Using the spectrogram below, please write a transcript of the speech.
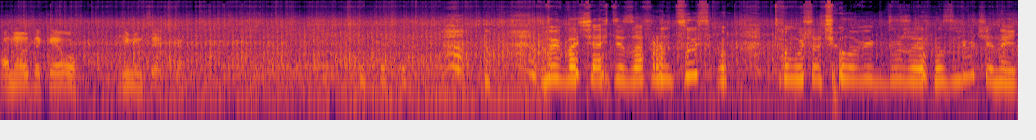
а не отаке о гімінцецька. Вибачайте за французьку, тому що чоловік дуже розлючений.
